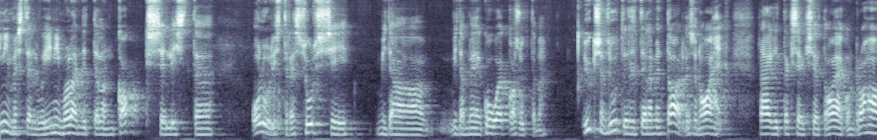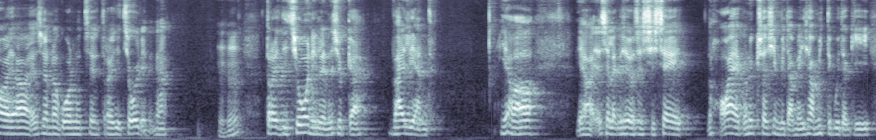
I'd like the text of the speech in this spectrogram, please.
inimestel või inimolenditel on kaks sellist äh, olulist ressurssi, mida, mida me kogu aeg kasutame. üks on suhteliselt elementaarne, see on aeg. räägitakse, eks ju, et aeg on raha ja, ja see on nagu olnud see traditsiooniline mm, -hmm. traditsiooniline sihuke väljend. ja, ja, ja sellega seoses siis see, et noh, aeg on üks asi, mida me ei saa mitte kuidagi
